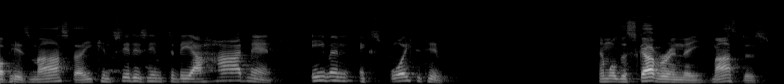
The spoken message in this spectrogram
of his master. He considers him to be a hard man, even exploitative. And we'll discover in the master's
